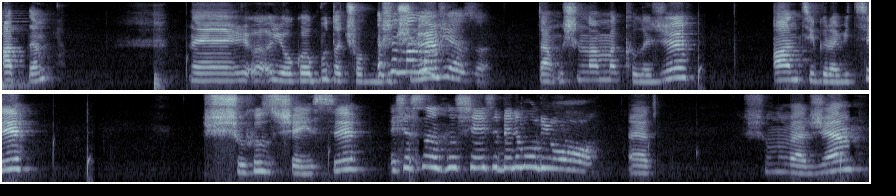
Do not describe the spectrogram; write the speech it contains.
attım. Ee, yok bu da çok Işınlanma güçlü. cihazı. Tamam ışınlanma kılıcı. Anti gravity. Şu hız şeysi. Yaşasın hız şeysi benim oluyor. Evet. Şunu vereceğim.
